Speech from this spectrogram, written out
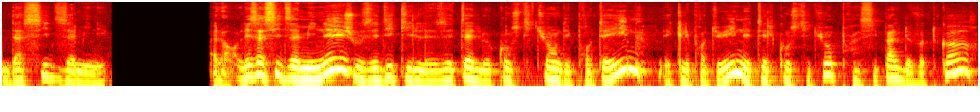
d'acides aminés. Alors, les acides aminés, je vous ai dit qu'ils étaient le constituant des protéines et que les protéines étaient le constituant principal de votre corps.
